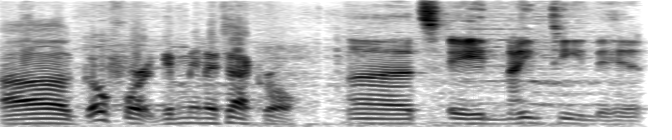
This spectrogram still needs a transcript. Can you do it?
Uh, go for it. Give me an attack roll. Uh, it's a 19 to hit.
